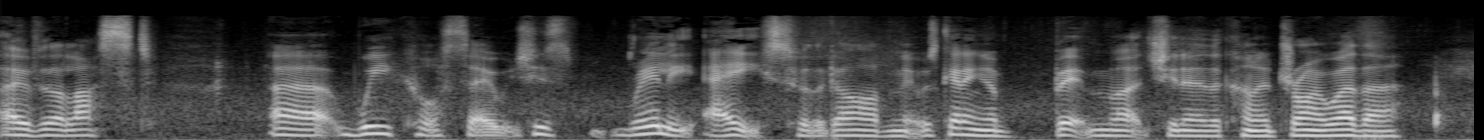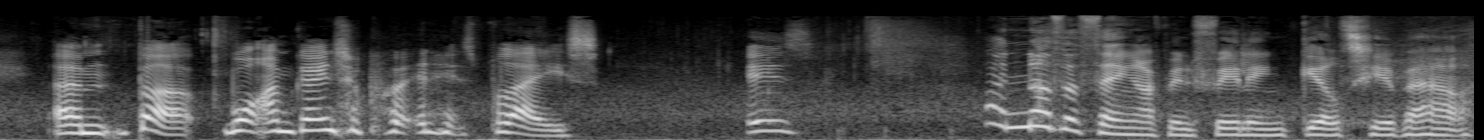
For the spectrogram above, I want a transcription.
over the last uh, week or so, which is really ace for the garden. It was getting a bit much, you know, the kind of dry weather. Um, but what I'm going to put in its place is another thing I've been feeling guilty about,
